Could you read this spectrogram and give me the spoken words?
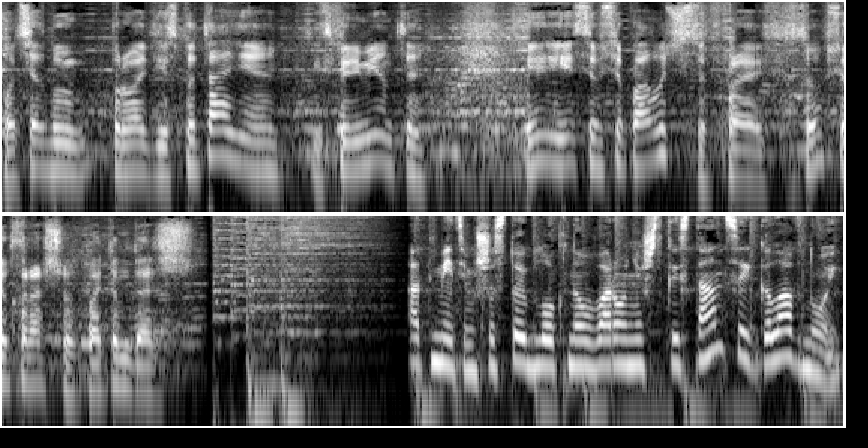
Вот сейчас будем проводить испытания, эксперименты. И если все получится в проекте, то все хорошо, пойдем дальше. Отметим, шестой блок Нововоронежской станции – головной.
